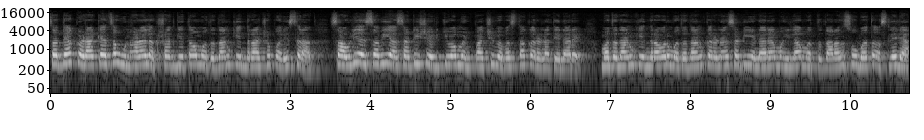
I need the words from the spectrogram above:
सध्या कडाक्याचा उन्हाळा लक्षात घेता मतदान केंद्राच्या परिसरात सावली असावी यासाठी शेड किंवा मंडपाची व्यवस्था करण्यात येणार आहे. मतदान केंद्रावर मतदान करण्यासाठी येणाऱ्या महिला मतदारांसोबत असलेल्या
